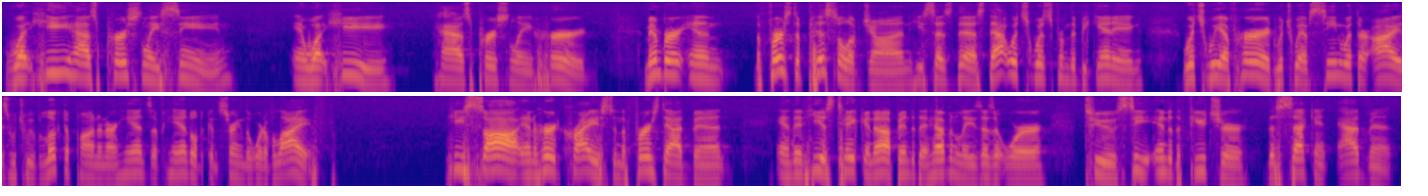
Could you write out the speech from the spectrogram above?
what he has personally seen and what he has personally heard. Remember, in the first epistle of John, he says this that which was from the beginning, which we have heard, which we have seen with our eyes, which we've looked upon, and our hands have handled concerning the word of life. He saw and heard Christ in the first advent and then he is taken up into the heavenlies, as it were, to see into the future, the second advent.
